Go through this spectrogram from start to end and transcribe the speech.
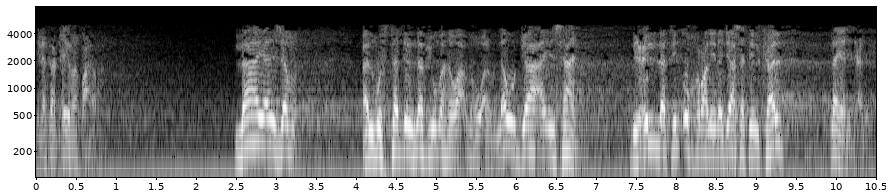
إذا كانت حية طاهرة. لا يلزم المستدل نفي ما هو, ما هو لو جاء إنسان بعلة أخرى لنجاسة الكلب لا يرد عليه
